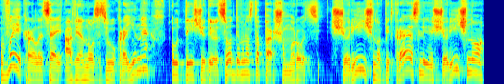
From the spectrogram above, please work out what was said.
викрали цей авіаносець України у 1991 році. Щорічно підкреслюю, щорічно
